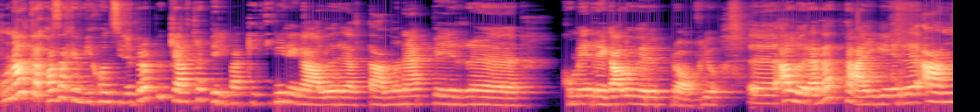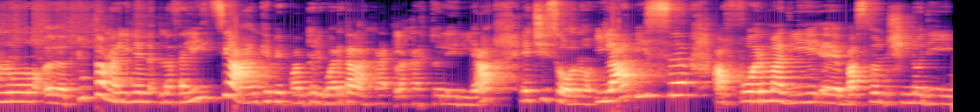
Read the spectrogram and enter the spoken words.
Un'altra cosa che vi consiglio, però più che altro è per i pacchettini regalo in realtà, non è per... Eh, come regalo vero e proprio. Eh, allora, da Tiger hanno eh, tutta una linea natalizia anche per quanto riguarda la, la cartoleria e ci sono i lapis a forma di eh, bastoncino di,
